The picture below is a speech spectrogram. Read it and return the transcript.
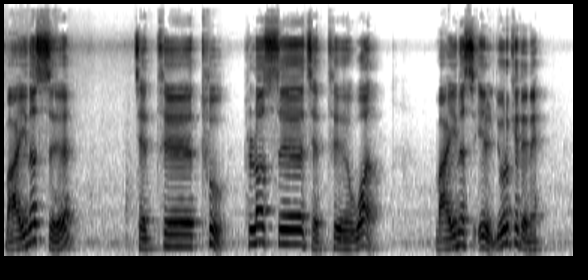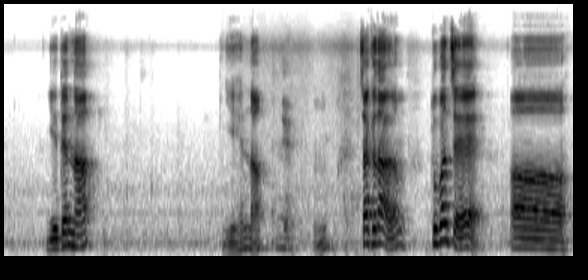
마이너스 z2 플러스 z1 마이너스 1 요렇게 되네. 이해됐나? 이해했나? 예. 자, 그 다음, 두 번째, 어,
